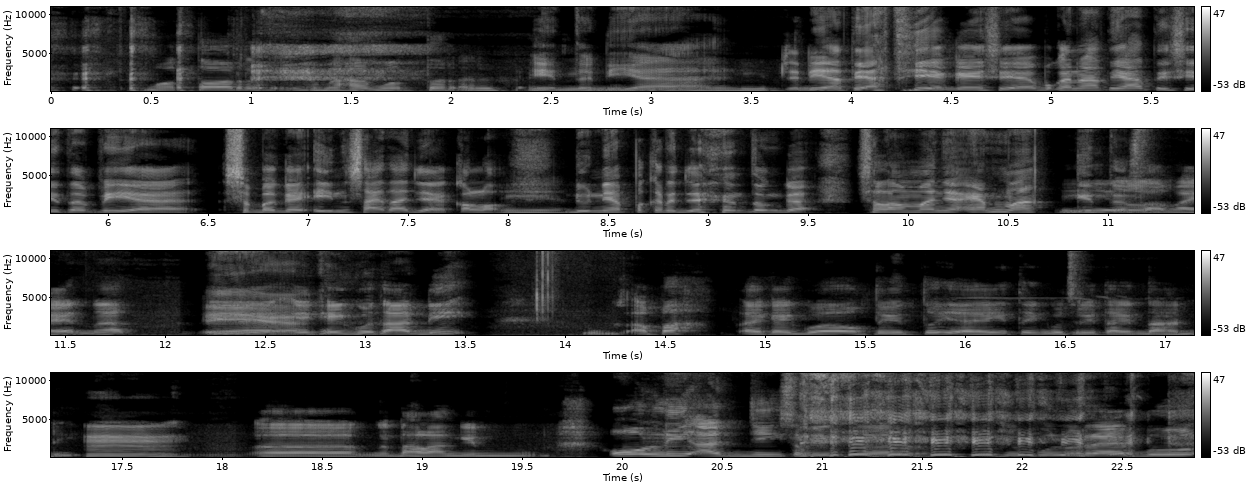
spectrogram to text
motor mahal motor aduh Itu anjing. dia. Nah, gitu. Jadi hati-hati ya guys ya. Bukan hati-hati sih, tapi ya sebagai insight aja. Kalau iya. dunia pekerjaan tuh nggak selamanya enak Iya, gitu loh. selama enak. Iya. Ya, ya kayak gue tadi apa kayak gue waktu itu ya itu yang gue ceritain tadi Hmm. eh ngetalangin oli anjing seliter tujuh puluh ribu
